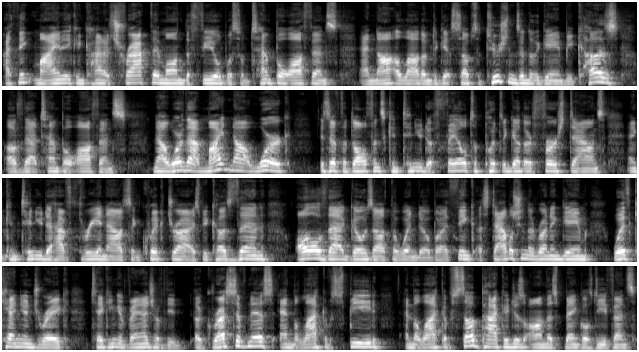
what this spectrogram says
I think Miami can kind of trap them on the field with some tempo offense and not allow them to get substitutions into the game because of that tempo offense. Now, where that might not work is if the Dolphins continue to fail to put together first downs and continue to have three and outs and quick drives, because then all of that goes out the window. But I think establishing the running game with Kenyon Drake, taking advantage of the aggressiveness and the lack of speed and the lack of sub packages on this Bengals defense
